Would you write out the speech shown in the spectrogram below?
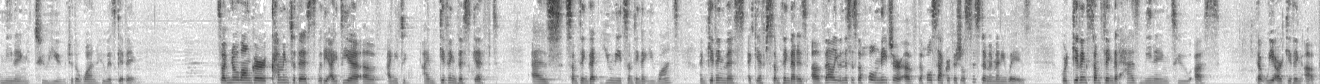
meaning to you, to the one who is giving. So I'm no longer coming to this with the idea of I need to, I'm giving this gift as something that you need, something that you want. I'm giving this a gift, something that is of value. And this is the whole nature of the whole sacrificial system in many ways. We're giving something that has meaning to us, that we are giving up.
